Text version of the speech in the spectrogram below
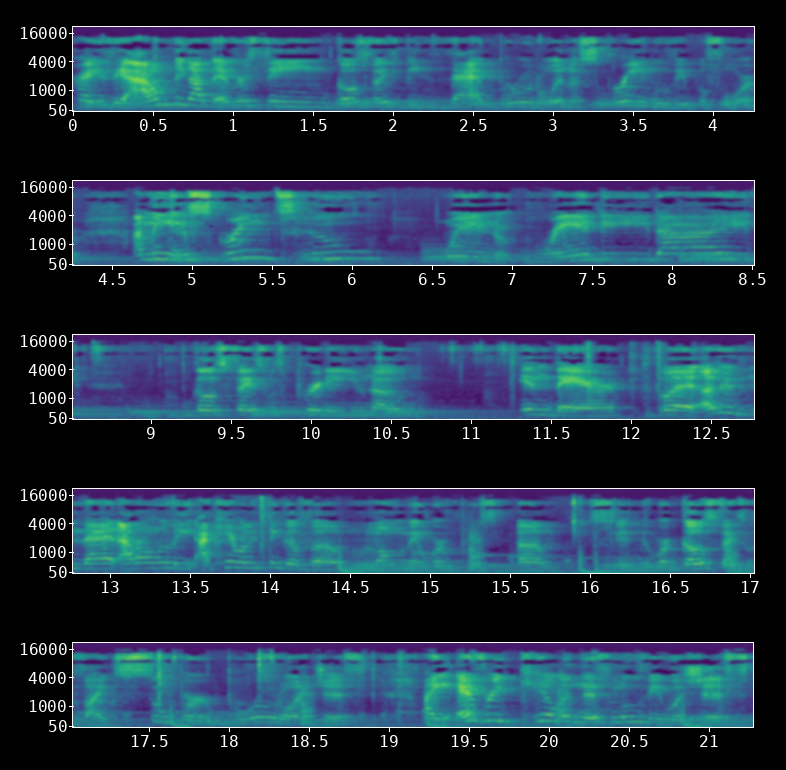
crazy. I don't think I've ever seen Ghostface be that brutal in a Scream movie before. I mean, in Scream 2, when Randy died, Ghostface was pretty, you know, in there. But other than that, I don't really, I can't really think of a moment where um, excuse me, where Ghostface was like super brutal and just like every kill in this movie was just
